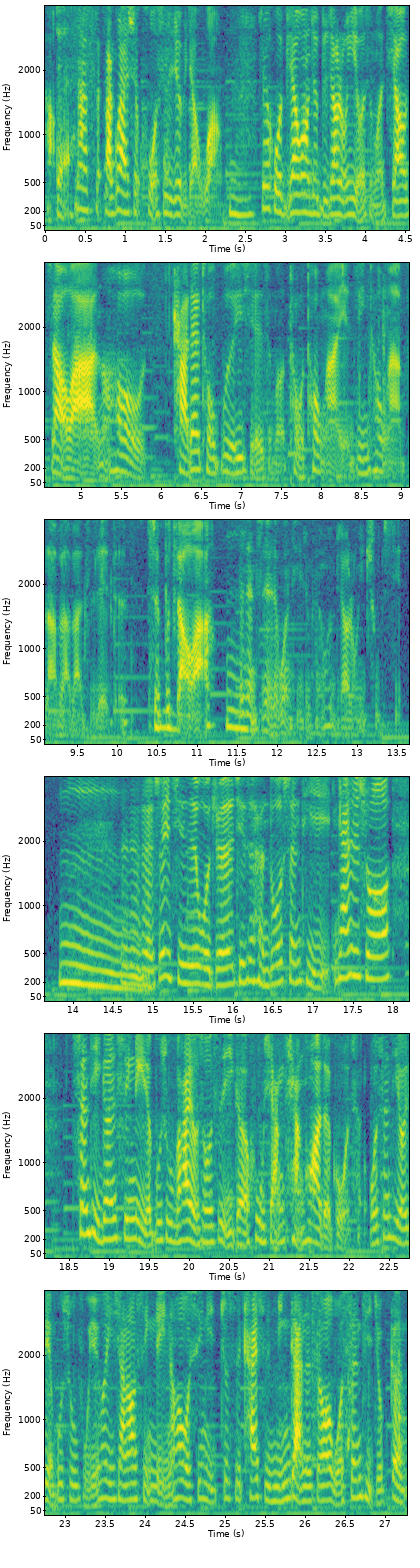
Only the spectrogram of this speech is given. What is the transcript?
好，对，那反过来说，火是不是就比较旺？嗯，所以火比较旺，就比较容易有什么焦躁啊，然后卡在头部的一些什么头痛啊、眼睛痛啊、巴拉巴拉巴拉之类的，睡不着啊、嗯、等等之类的问题，就可能会比较容易出现。嗯，对对对，所以其实我觉得，其实很多身体应该是说，身体跟心理的不舒服，它有时候是一个互相强化的过程。我身体有点不舒服，也会影响到心理，然后我心里就是开始敏感的时候，我身体就更。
